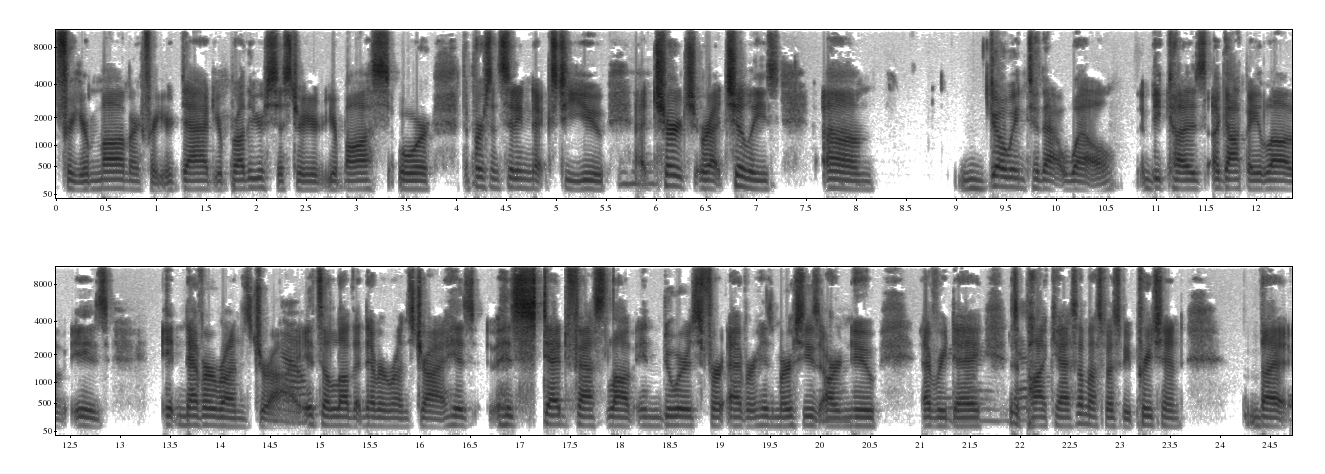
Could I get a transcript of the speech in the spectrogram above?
for your mom or for your dad, your brother, your sister, your, your boss, or the person sitting next to you Mhm. at church or at Chili's, um, go into that well because agape love is it never runs dry. No. It's a love that never runs dry. His his steadfast love endures forever. His mercies are Mhm. new every day. morning, It's a podcast. I'm not supposed to be preaching, but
